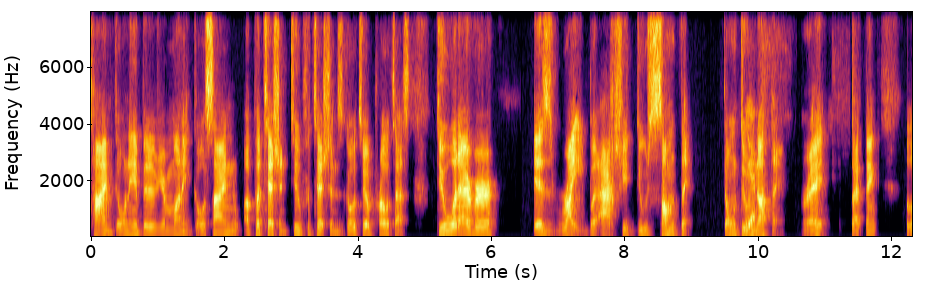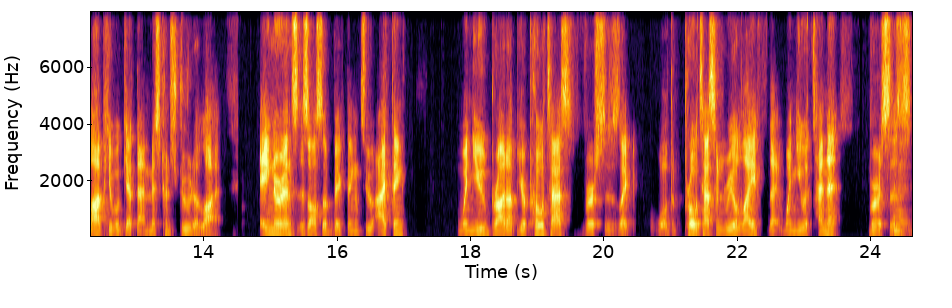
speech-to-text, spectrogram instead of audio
time donate a bit of your money go sign a petition two petitions go to a protest do whatever is right, but actually do something. Don't do Yes. nothing, right? I think a lot of people get that misconstrued a lot. Ignorance is also a big thing too. I think when you brought up your protest versus like, well, the protests in real life that when you attend it versus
